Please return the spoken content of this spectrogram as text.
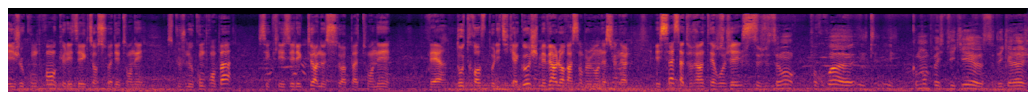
Et je comprends que les électeurs soient détournés. Ce que je ne comprends pas, c'est que les électeurs ne soient pas tournés vers d'autres offres politiques à gauche, mais vers le Rassemblement national. Et ça, ça devrait interroger. Juste- Justement, pourquoi, euh, et- comment on peut expliquer euh, ce décalage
